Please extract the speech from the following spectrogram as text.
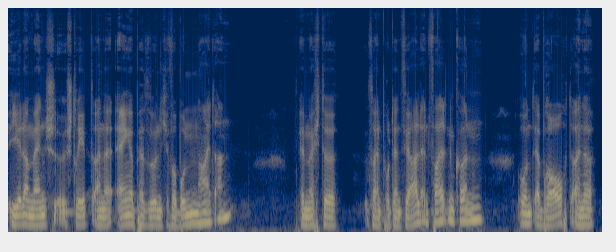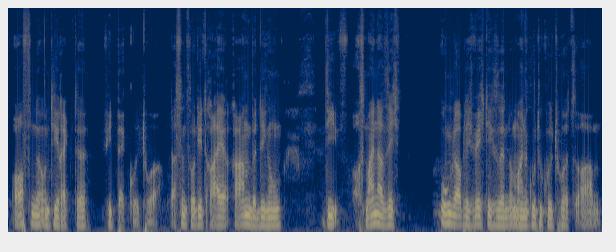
jeder Mensch äh, strebt eine enge persönliche Verbundenheit an. Er möchte sein Potenzial entfalten können und er braucht eine offene und direkte Feedback-Kultur. Das sind so die drei Rahmenbedingungen, die aus meiner Sicht unglaublich wichtig sind, um eine gute Kultur zu haben.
